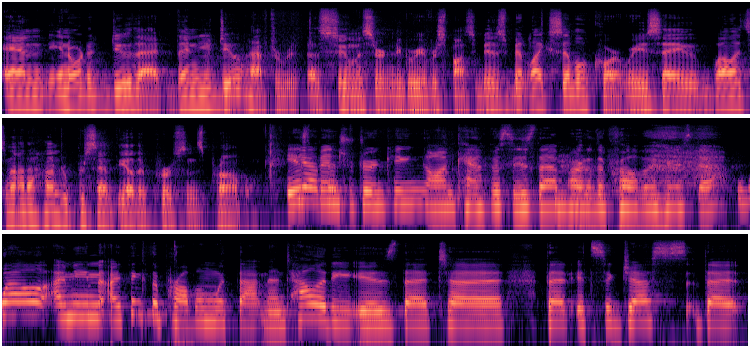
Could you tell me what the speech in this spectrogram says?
And in order to do that, then you do have to assume a certain degree of responsibility. It's a bit like civil court, where you say, well, it's not 100% the other person's problem. Is yeah, binge drinking on campus, is that part of the problem here, Steph? Well, I mean, I think the problem with that mentality is that, uh, that it suggests that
